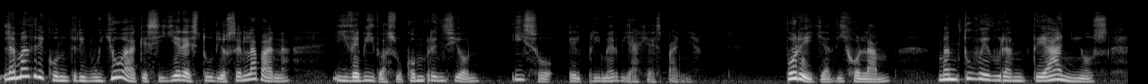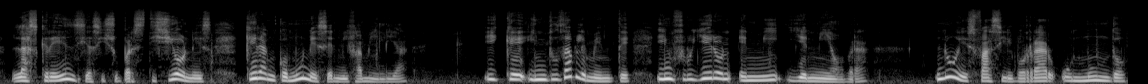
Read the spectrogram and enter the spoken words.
La madre contribuyó a que siguiera estudios en La Habana y, debido a su comprensión, hizo el primer viaje a España. Por ella, dijo Lam, mantuve durante años las creencias y supersticiones que eran comunes en mi familia, y que indudablemente influyeron en mí y en mi obra. No es fácil borrar un mundo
